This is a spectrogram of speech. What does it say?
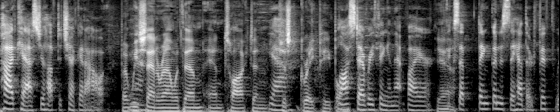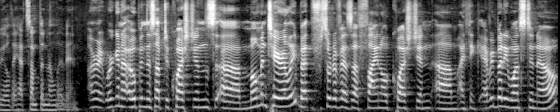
podcast, you'll have to check it out. But we sat around with them and talked, and Yeah. just great people. Lost everything in that fire. Yeah. Except, thank goodness they had their fifth wheel. They had something to live in. All right, we're going to open this up to questions uh, momentarily, but sort of as a final question, um, I think everybody wants to know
